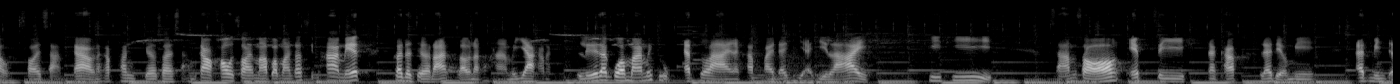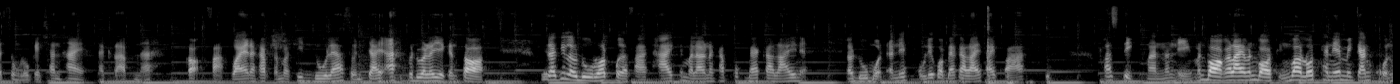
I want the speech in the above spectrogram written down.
9 ซอย 39 นะครับท่านเจอซอย 39 เข้าซอยมาประมาณตั้ง15 เมตร ก็จะเจอร้านของเรานะครับหาไม่ยากนะหรือถ้ากลัวมาไม่ถูกแอดไลน์นะครับไปได้ที่ ID Line ที่ที่32 FC นะครับแล้วเดี๋ยวมีแอดมินจะส่งโลเคชั่นให้นะครับนะก็ฝากไว้นะครับสำหรับที่ดูแล้วสนใจอะมาดูรายละเอียดกันต่อ เวลาที่เราดูรถเปิดฝาท้ายขึ้นมาแล้วนะครับพวกแบ็กกาไลท์เนี่ยเราดูหมดอันนี้ผมเรียกว่าแบ็กกาไลท์ซ้ายขวาพลาสติกมันนั่นเองมันบอกอะไรมันบอกถึงว่ารถคันนี้มีการขน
